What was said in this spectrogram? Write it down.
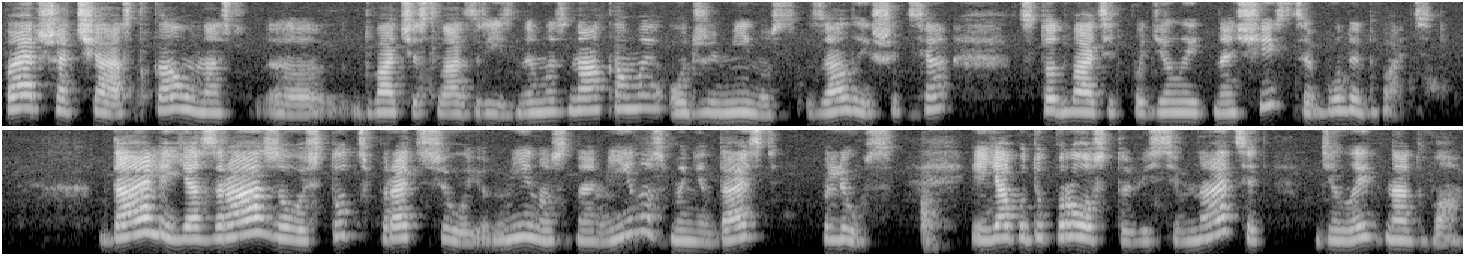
Перша частка у нас е, два числа з різними знаками, отже, мінус залишиться. 120 поділити на 6 це буде 20. Далі я зразу ось тут спрацюю. Мінус на мінус мені дасть плюс. І я буду просто 18 ділити на 2,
